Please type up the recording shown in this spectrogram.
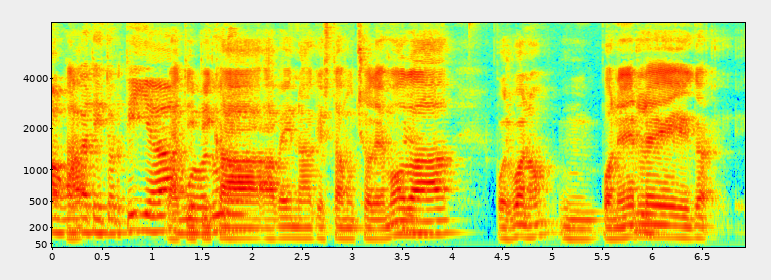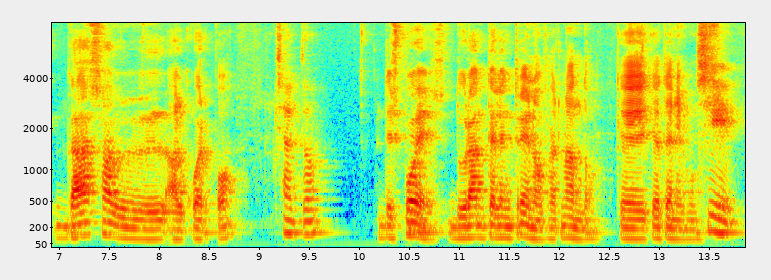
aguacate y tortilla. La típica avena que está mucho de moda. Pues bueno, ponerle gas al, al cuerpo. Exacto. Después, durante el entreno, Fernando, ¿qué, qué tenemos? Sí,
